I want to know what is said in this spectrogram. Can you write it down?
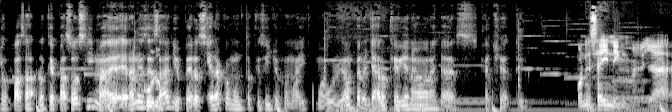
Lo, pasa, lo que pasó sí, era necesario, pero sí era como un toquecillo como ahí, como aburrión, pero ya lo que viene ahora ya es cachete. pone Seinen, ya.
